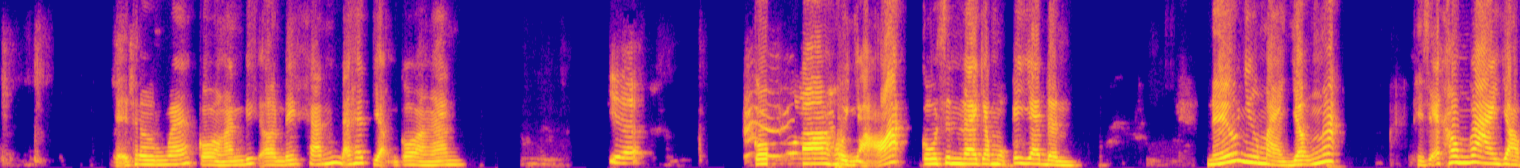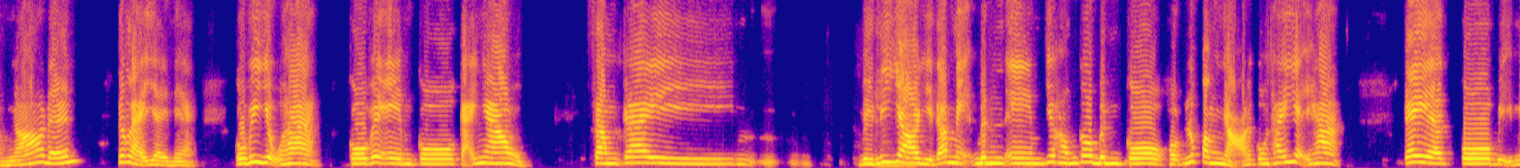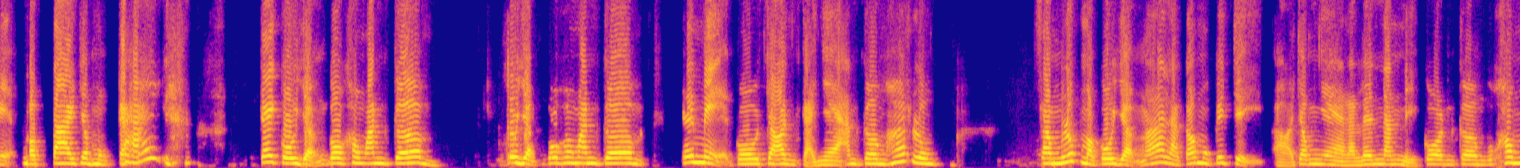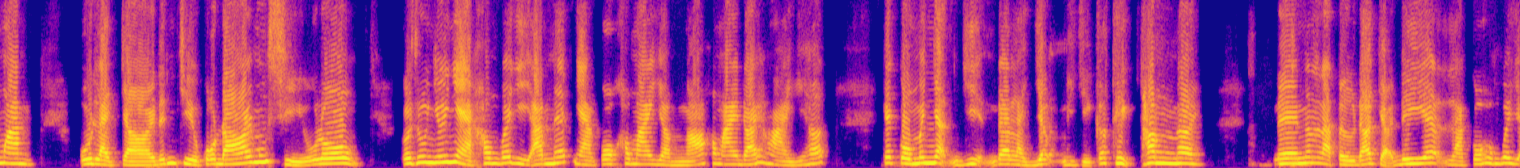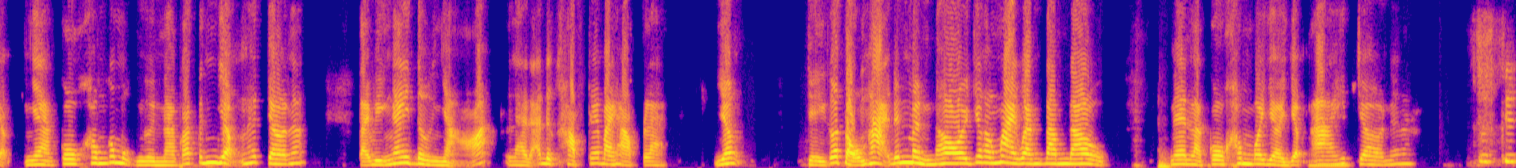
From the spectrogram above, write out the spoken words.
Dễ thương quá. Cô Hoàng Anh biết ơn bé Khánh. Đã hết giận cô Hoàng Anh. Dạ. Yeah. cô uh, hồi nhỏ cô sinh ra trong một cái gia đình. Nếu như mà giận á thì sẽ không có ai dòm ngó đến. Tức là vậy nè. Cô ví dụ ha cô với em cô cãi nhau. Xong cái vì lý do gì đó mẹ binh em chứ không có binh cô. Hồi lúc con nhỏ thì cô thấy vậy ha cái ờ, cô bị mẹ bập tay cho một cái. Cái cô giận cô không ăn cơm. Cô giận cô không ăn cơm. Cái mẹ cô cho cả nhà ăn cơm hết luôn. Xong lúc mà cô giận á là có một cái chị ở trong nhà là lên năn nỉ cô ăn cơm, cô không ăn. Ui là trời, đến chiều cô đói muốn xỉu luôn. Cô xuống dưới nhà không có gì ăn hết, nhà cô không ai dòm ngó, không ai đói hoài gì hết. Cái cô mới nhận diện ra là giận thì chỉ có thiệt thân thôi nên nó là từ đó trở đi á, là cô không có giận nhà cô không có một người nào có tính giận hết trơn á tại vì ngay từ nhỏ là đã được học cái bài học là giận chỉ có tổn hại đến mình thôi chứ không ai quan tâm đâu nên là cô không bao giờ giận ai hết trơn nữa okay.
